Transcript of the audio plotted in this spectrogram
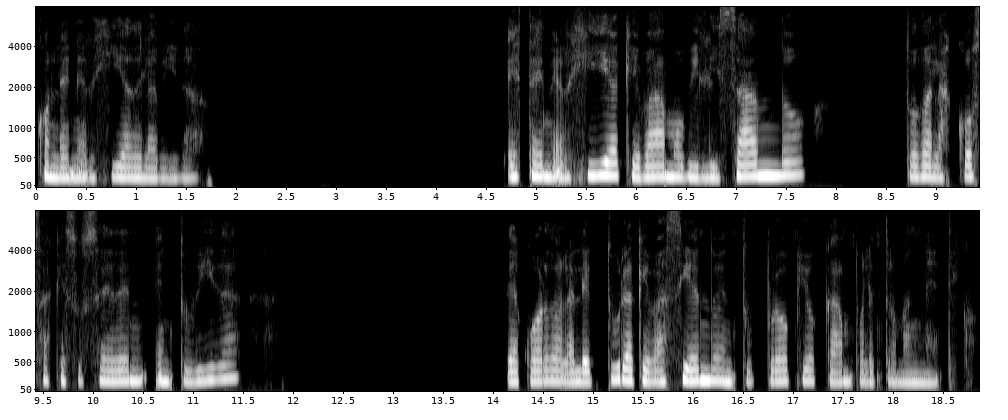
con la energía de la vida. Esta energía que va movilizando todas las cosas que suceden en tu vida de acuerdo a la lectura que va haciendo en tu propio campo electromagnético.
